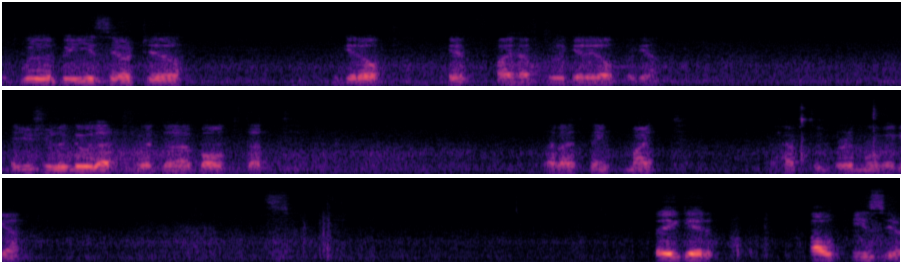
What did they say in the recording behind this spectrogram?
It will be easier to, to get off if I have to get it off again. I usually do that with uh, bolts that that I think might have to remove again. They get out easier.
